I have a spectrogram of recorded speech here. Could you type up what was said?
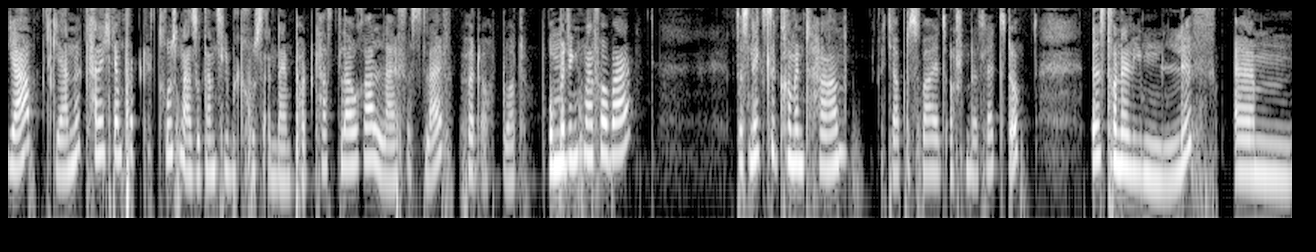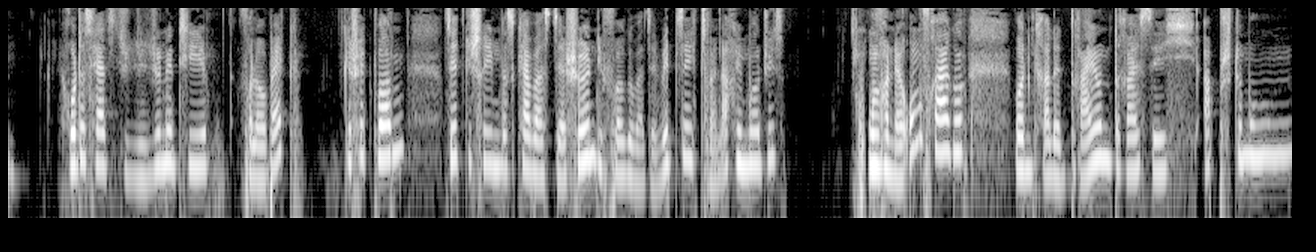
Ja, gerne kann ich deinen Podcast grüßen. Also ganz liebe Grüße an deinen Podcast, Laura. Live ist live. Hört auch dort unbedingt mal vorbei. Das nächste Kommentar, ich glaube, das war jetzt auch schon das letzte, ist von der lieben Liv. Ähm, Rotes Herz, Unity, Follow Back geschickt worden. Sie hat geschrieben, das Cover ist sehr schön, die Folge war sehr witzig, zwei Lach-Emojis. Und von der Umfrage wurden gerade 33 Abstimmungen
